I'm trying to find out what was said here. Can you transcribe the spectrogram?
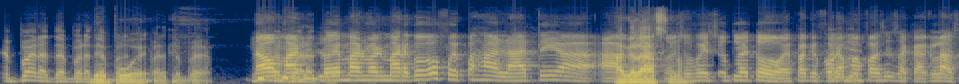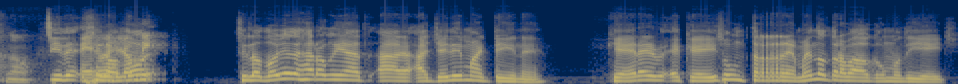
espérate, espérate. Después. Espérate, espérate. No, lo de Manuel Margot fue para jalarte a, a, A. Eso fue eso de todo. Es para que fuera Oye. más fácil sacar a Glasnow. Si, de- si Pero los lo dos- mi- si los Dodgers dejaron ir a, a- a JD Martínez, que era el, el que hizo un tremendo trabajo como DH,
